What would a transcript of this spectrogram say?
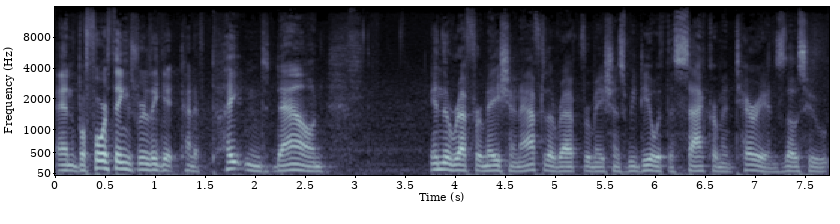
and before things really get kind of tightened down in the Reformation, after the Reformation, as we deal with the sacramentarians, those who,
